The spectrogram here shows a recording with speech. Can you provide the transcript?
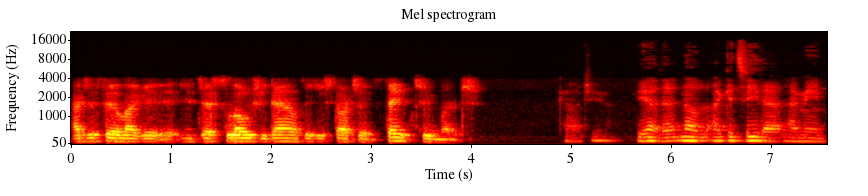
I just feel like it, it just slows you down because you start to think too much. Got you. Yeah, that no, I could see that. I mean,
